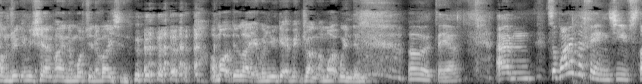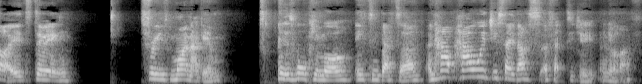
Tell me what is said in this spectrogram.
I'm drinking my champagne and watching the racing. I might do later when you get a bit drunk. I might win them. Oh dear. Um, so one of the things you've started doing through my nagging is walking more, eating better. And how, how would you say that's affected you in your life?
